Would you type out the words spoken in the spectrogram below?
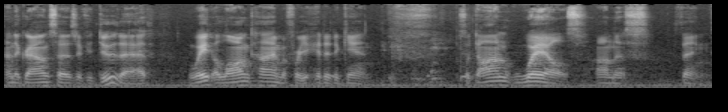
And the ground says, If you do that, wait a long time before you hit it again. So Don wails on this thing.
